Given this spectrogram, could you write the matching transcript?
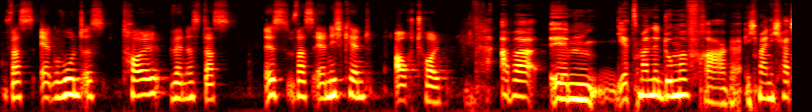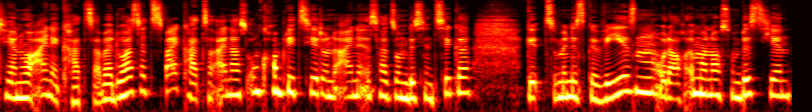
was er gewohnt ist, toll. Wenn es das ist, was er nicht kennt, auch toll. Aber ähm, jetzt mal eine dumme Frage. Ich meine, ich hatte ja nur eine Katze, aber du hast jetzt zwei Katzen. Einer ist unkompliziert und eine ist halt so ein bisschen zicke, zumindest gewesen oder auch immer noch so ein bisschen.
